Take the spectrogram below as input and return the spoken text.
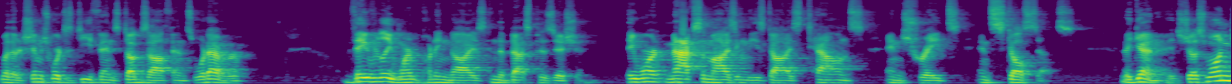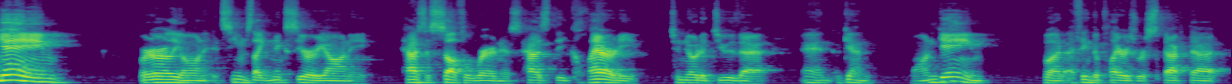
whether it's Jim Schwartz's defense, Doug's offense, whatever, they really weren't putting guys in the best position. They weren't maximizing these guys' talents and traits and skill sets. And again, it's just one game, but early on, it seems like Nick Sirianni has the self awareness, has the clarity to know to do that. And again, one game, but I think the players respect that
